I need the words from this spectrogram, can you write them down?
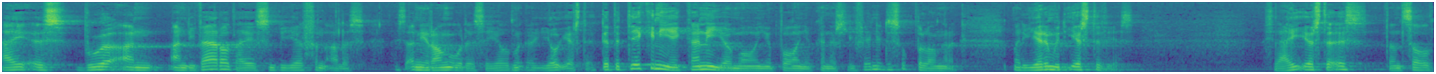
Hy is bo aan aan die wêreld, hy is in beheer van alles. Hy's aan die rangorde se heel heel eerste. Dit beteken nie jy kan nie jou ma en jou pa en jou kinders lief hê nie, dis ook belangrik. Maar die Here moet eerste wees. As hy eerste is, dan sal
